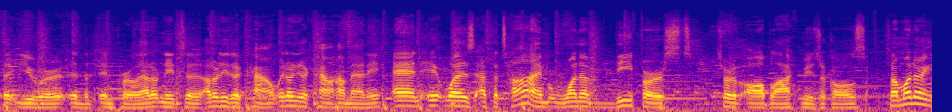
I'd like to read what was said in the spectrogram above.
that you were in, the, in Purlie. I don't need to. I don't need to count. We don't need to count how many. And it was at the time one of the first sort of all black musicals. So I'm wondering,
